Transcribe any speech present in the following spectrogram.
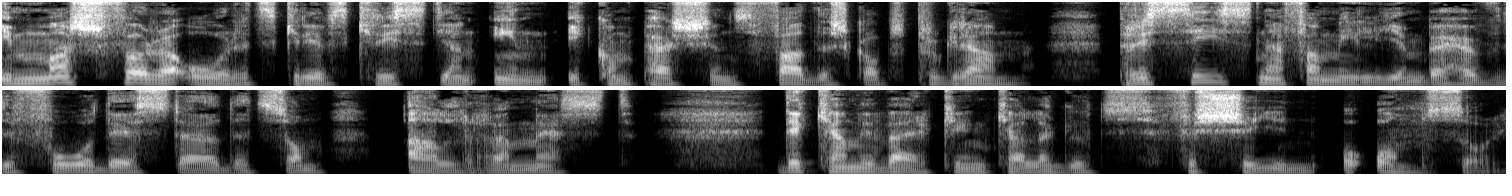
I mars förra året skrevs Christian in i Compassions fadderskapsprogram, precis när familjen behövde få det stödet som allra mest. Det kan vi verkligen kalla Guds försyn och omsorg.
